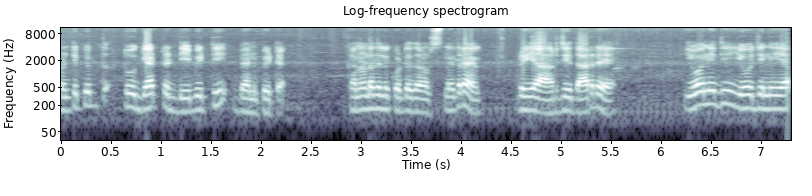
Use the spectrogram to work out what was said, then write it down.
twenty fifth to get D B T benefit ಕನ್ನಡದಲ್ಲಿ ಕೊಟ್ಟಿದ್ದಾರೆ ನೋಡಿ ಸ್ನೇಹಿತರೆ, ಪ್ರಿಯ ಅರ್ಜಿದಾರರೇ ಯುವನಿಧಿ ಯೋಜನೆಯ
